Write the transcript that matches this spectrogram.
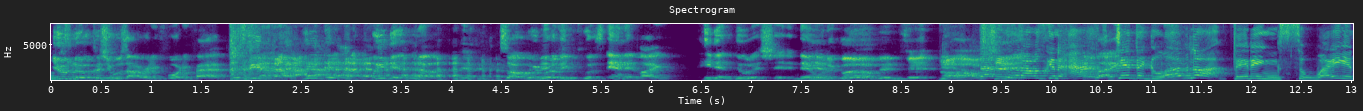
Did You knew because you was already 45. We, we didn't, we didn't know. So we really was in it like he didn't do this shit. And then when the glove didn't fit, Yeah. oh that's shit. what I was gonna ask? Like- Did the glove not fitting sway It,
